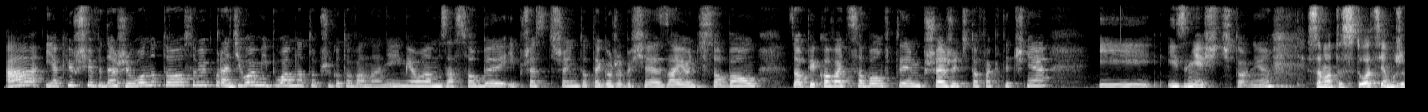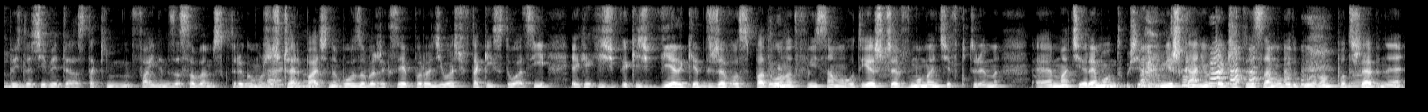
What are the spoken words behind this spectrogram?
a jak już się wydarzyło, no to sobie poradziłam i byłam na to przygotowana, nie? I miałam zasoby i przestrzeń do tego, żeby się zająć sobą, zaopiekować sobą w tym, przeżyć to faktycznie i, i znieść to, nie? Sama ta sytuacja może być dla Ciebie teraz takim fajnym zasobem, z którego możesz Tak, czerpać, no. bo zobacz, jak sobie poradziłaś w takiej sytuacji, jak jakieś, jakieś wielkie drzewo spadło na Twój samochód jeszcze w momencie, w którym e, macie remont u siebie w mieszkaniu, także ten samochód był Wam potrzebny,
